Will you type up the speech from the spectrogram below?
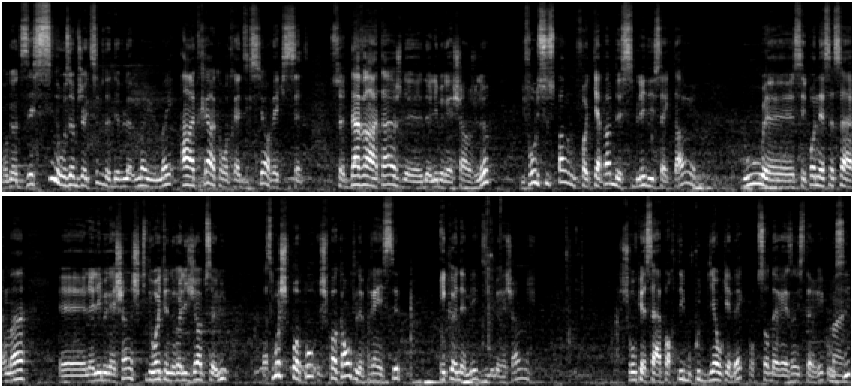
Donc, on disait, si nos objectifs de développement humain entraient en contradiction avec cette, ce davantage de, de libre-échange-là, il faut le suspendre. Il faut être capable de cibler des secteurs où euh, c'est pas nécessairement euh, le libre-échange qui doit être une religion absolue. Parce que moi, je suis pas, pour- je suis pas contre le principe économique du libre-échange. Je trouve que ça a apporté beaucoup de bien au Québec pour toutes sortes de raisons historiques aussi.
